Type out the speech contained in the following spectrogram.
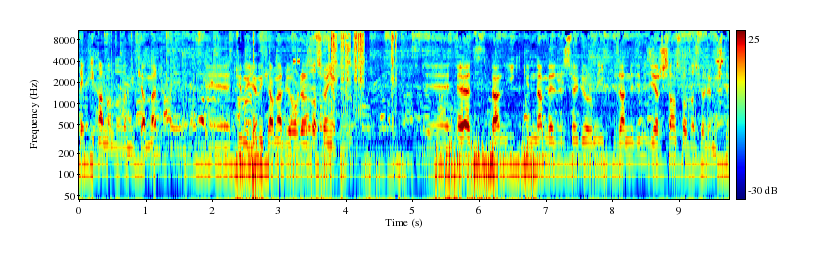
teknik anlamda da mükemmel. E, tümüyle mükemmel bir organizasyon yapıyoruz. E, evet ben ilk günden beridir söylüyorum, ilk düzenlediğimiz yarıştan sonra da söylemiştim.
